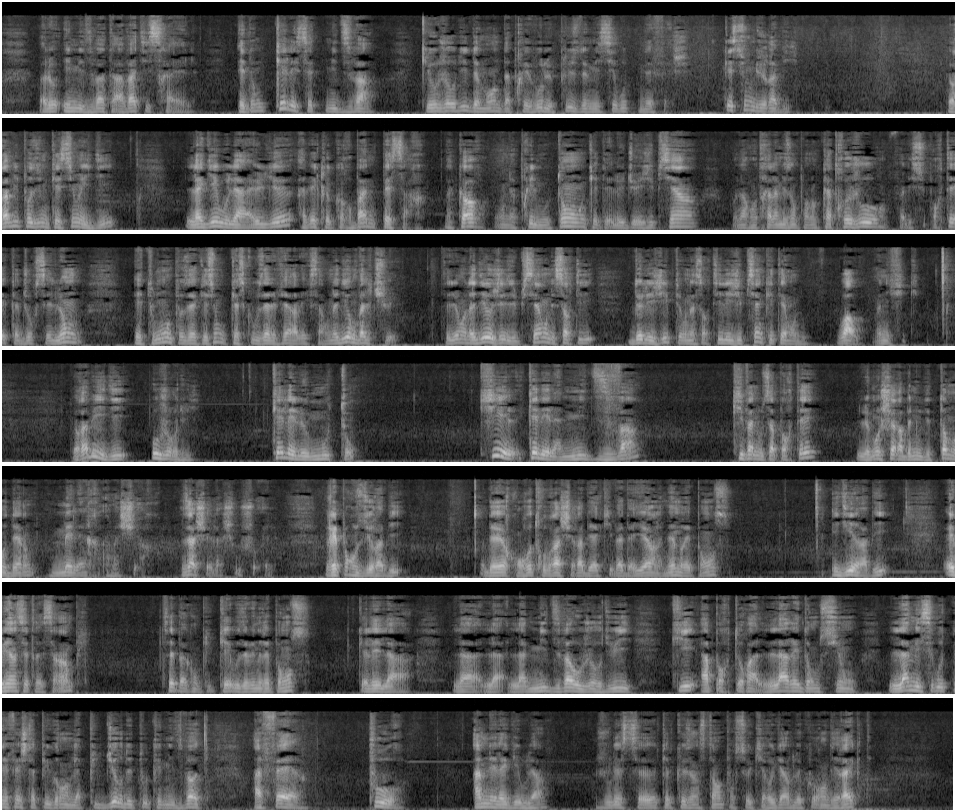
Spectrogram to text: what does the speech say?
Israël. Et donc, quelle est cette mitzvah qui aujourd'hui demande, d'après vous, le plus de Messirut Nefesh? Question du rabbi. Le rabbi pose une question, il dit la Géoula a eu lieu avec le Korban Pessah. D'accord? On a pris le mouton, qui était le dieu égyptien, on a rentré à la maison pendant quatre jours, il fallait supporter, quatre jours c'est long, et tout le monde posait la question, qu'est-ce que vous allez faire avec ça? On a dit, on va le tuer. C'est-à-dire, on a dit aux Égyptiens, on est sorti de l'Égypte et on a sorti l'Égyptien qui était en nous. Waouh, magnifique. Le rabbi, il dit, aujourd'hui, quel est le mouton qui est, Quelle est la mitzvah qui va nous apporter le Moshe Rabbeinu des temps modernes, Melech Hamashiach? Zachela Shoel. Réponse du Rabbi. D'ailleurs, qu'on retrouvera chez Rabbi Akiva d'ailleurs, la même réponse. Il dit Rabbi, eh bien, c'est très simple. C'est pas compliqué. Vous avez une réponse. Quelle est la, la, la, mitzvah aujourd'hui qui apportera la rédemption, la Mesirut Nefesh la plus grande, la plus dure de toutes les mitzvot à faire pour amener la Géoula Je vous laisse euh, quelques instants pour ceux qui regardent le cours en direct.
